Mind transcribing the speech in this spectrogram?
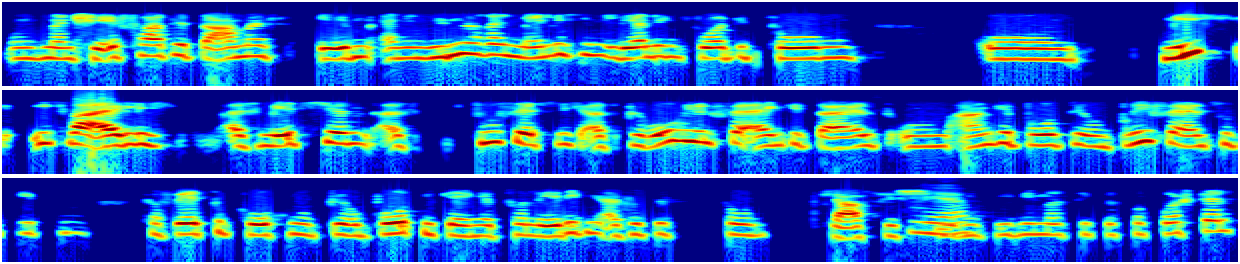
Und mein Chef hatte damals eben einen jüngeren männlichen Lehrling vorgezogen und mich, ich war eigentlich als Mädchen als zusätzlich als Bürohilfe eingeteilt, um Angebote und Briefe einzutippen, Kaffee zu kochen und Bürobotengänge zu erledigen. Also das so klassisch Ja. irgendwie, wie man sich das so vorstellt.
